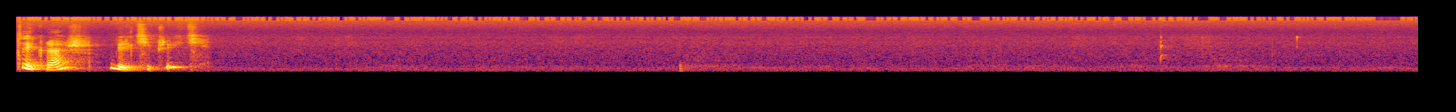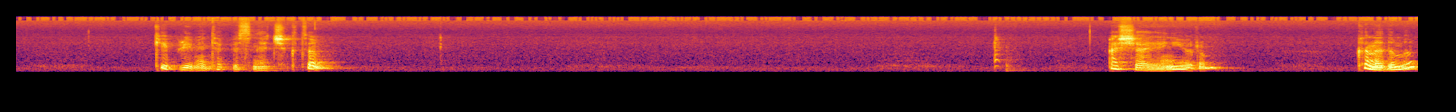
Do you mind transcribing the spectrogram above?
Tekrar bir kiprik. Kipriğimin tepesine çıktım. Aşağıya iniyorum. Kanadımı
